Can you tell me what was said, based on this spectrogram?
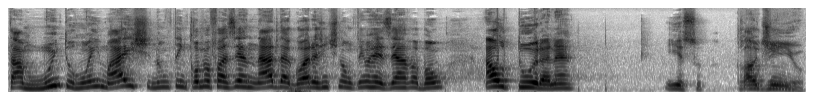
Tá muito ruim, mas não tem como eu fazer nada agora. A gente não tem um reserva bom altura, né? Isso. Claudinho. Claudinho.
